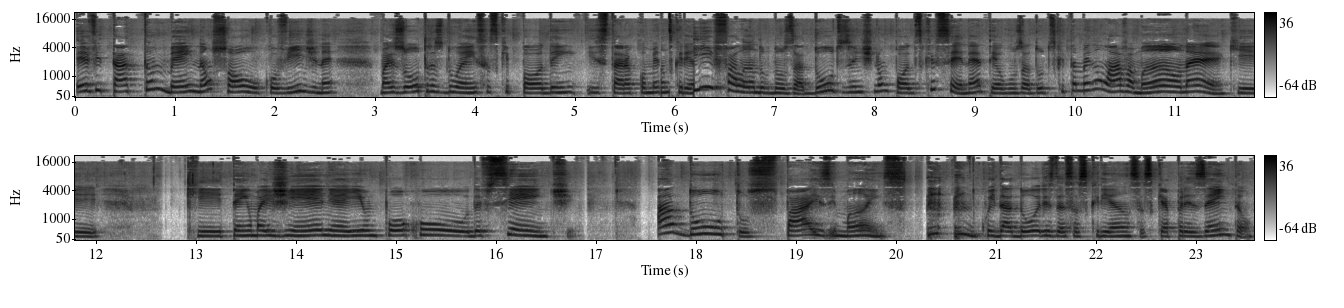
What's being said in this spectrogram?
evitar também não só o Covid, né, mas outras doenças que podem estar acometendo as crianças. E falando nos adultos, a gente não pode esquecer, né, tem alguns adultos que também não lavam a mão, né, que que tem uma higiene aí um pouco deficiente. Adultos, pais e mães, cuidadores dessas crianças que apresentam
